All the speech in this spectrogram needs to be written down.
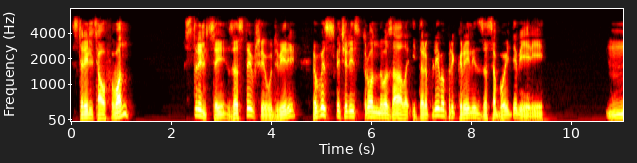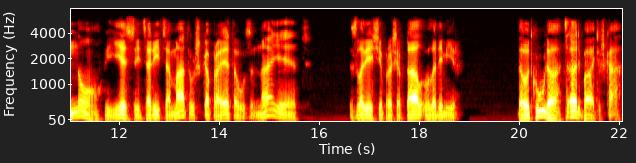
Стрельцов вон! Стрельцы, застывшие у двери, выскочили из тронного зала и торопливо прикрыли за собой двери. — Ну, если царица-матушка про это узнает... — зловеще прошептал Владимир. — Да откуда, царь-батюшка?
